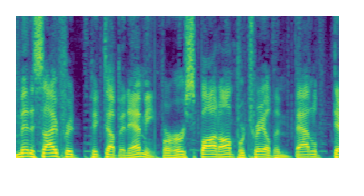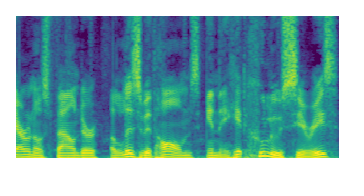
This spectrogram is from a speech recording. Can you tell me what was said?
Amanda Seyfried picked up an Emmy for her spot on portrayal of embattled Theranos founder Elizabeth Holmes in the hit Hulu series,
